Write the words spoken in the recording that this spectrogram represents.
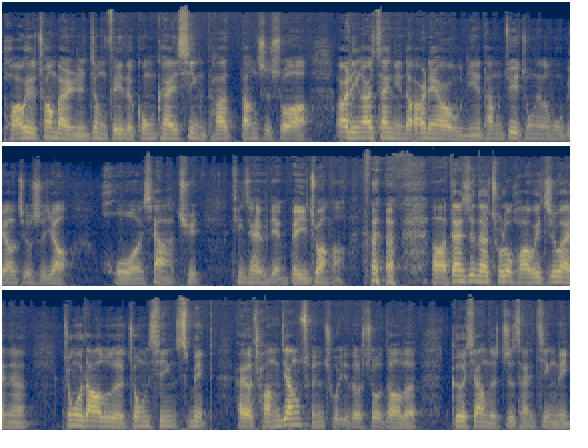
华为的创办人任正非的公开信，他当时说啊，二零二三年到二零二五年，他们最重要的目标就是要活下去。听起来有点悲壮啊，啊，但是呢，除了华为之外呢，中国大陆的中兴、SMIC。还有长江存储也都受到了各项的制裁禁令。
